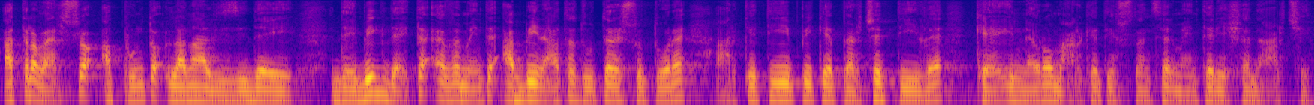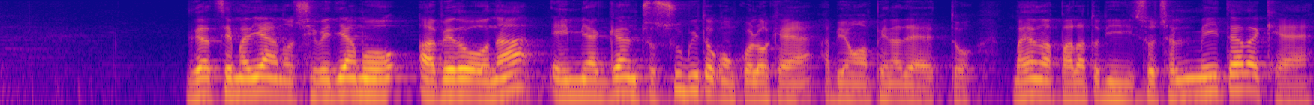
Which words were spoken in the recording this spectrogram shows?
attraverso appunto l'analisi dei, dei big data e ovviamente abbinato a tutte le strutture archetipiche, percettive che il neuromarketing sostanzialmente riesce a darci. Grazie Mariano, ci vediamo a Verona e mi aggancio subito con quello che abbiamo appena detto. Mariano ha parlato di Social Meter, che è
